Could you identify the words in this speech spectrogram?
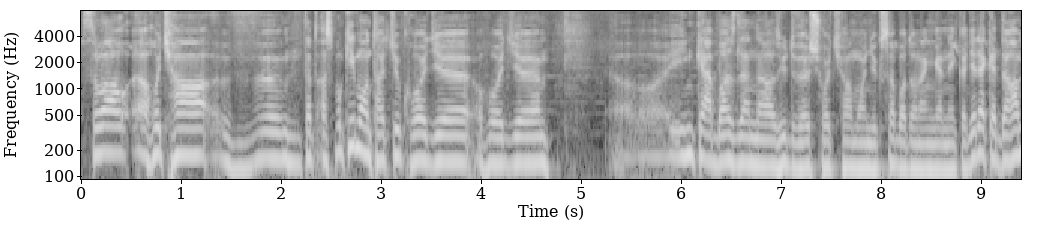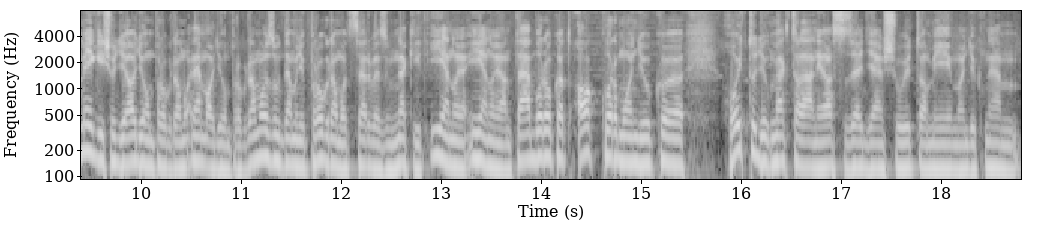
Szóval, hogyha, tehát azt kimondhatjuk, hogy, hogy inkább az lenne az üdvös, hogyha mondjuk szabadon engednék a gyereket, de ha mégis ugye agyonprogram, nem agyonprogramozunk, de mondjuk programot szervezünk neki, ilyen-olyan, ilyen-olyan táborokat, akkor mondjuk hogy tudjuk megtalálni azt az egyensúlyt, ami mondjuk nem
